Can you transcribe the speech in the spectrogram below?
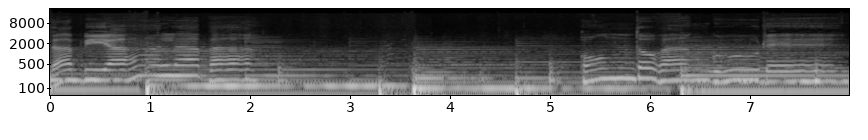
Da bialaba Ondoan gure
